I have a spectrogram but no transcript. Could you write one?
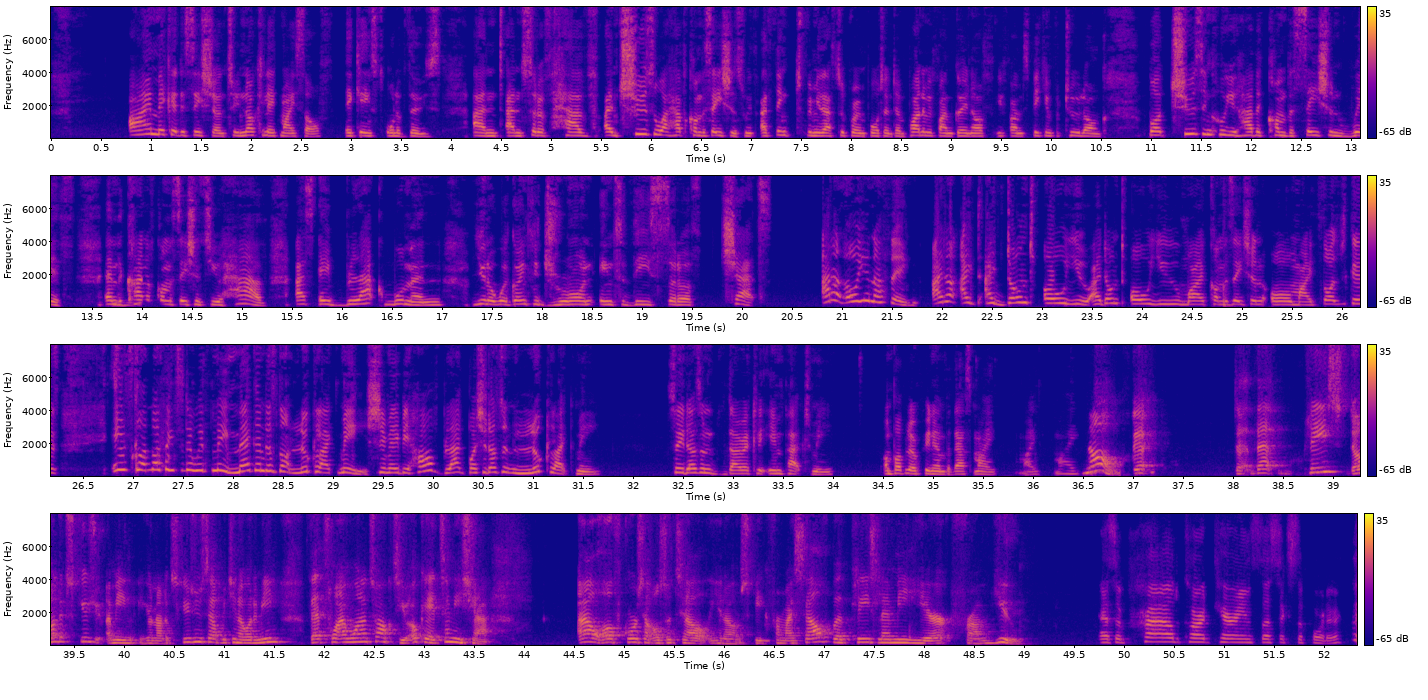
I make a decision to inoculate myself against all of those and and sort of have and choose who I have conversations with. I think for me that's super important. And pardon me if I'm going off if I'm speaking for too long, but choosing who you have a conversation with and the mm-hmm. kind of conversations you have as a black woman, you know, we're going to be drawn into these sort of chats I don't owe you nothing. I don't I, I don't owe you. I don't owe you my conversation or my thoughts because it's got nothing to do with me. Megan does not look like me. She may be half black, but she doesn't look like me. So it doesn't directly impact me. Unpopular opinion, but that's my my my No. That, that, please don't excuse you. I mean, you're not excusing yourself, but you know what I mean? That's why I want to talk to you. Okay, Tanisha. I'll of course I'll also tell, you know, speak for myself, but please let me hear from you as a proud card carrying Sussex supporter.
